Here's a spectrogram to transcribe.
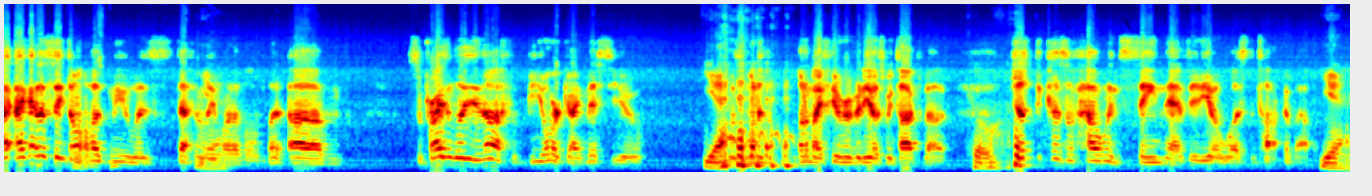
I, I gotta say, Don't Hug Me was definitely Yeah. one of them. But um, surprisingly enough, Bjork, I Miss You Yeah. was one of, one of my favorite videos we talked about. cool. Just because of how insane that video was to talk about. Yeah.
